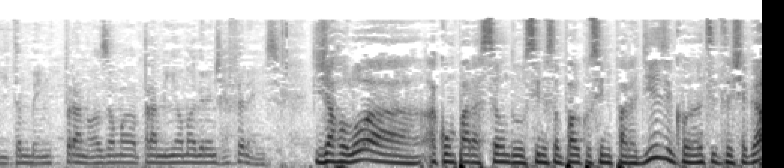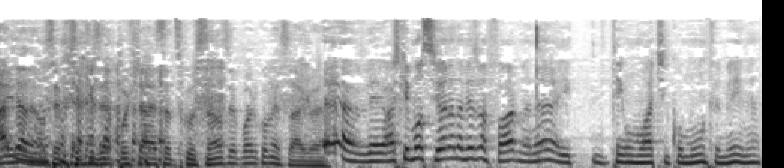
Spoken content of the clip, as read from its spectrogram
e também para nós é uma, para mim é uma grande referência. Já rolou a, a comparação do Cine São Paulo com o Cine Paradisíaco antes de ter chegado? Ainda não, né? se você quiser puxar essa discussão, você pode começar agora. É, eu acho que emociona da mesma forma, né? E tem um mote em comum também, né?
